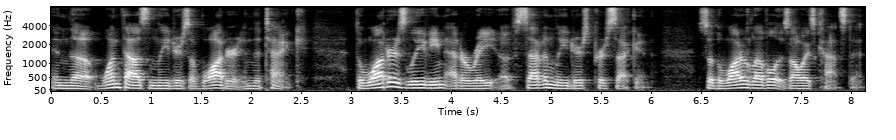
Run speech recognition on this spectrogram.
in the 1000 liters of water in the tank. The water is leaving at a rate of 7 liters per second, so the water level is always constant.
